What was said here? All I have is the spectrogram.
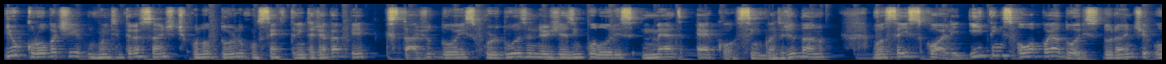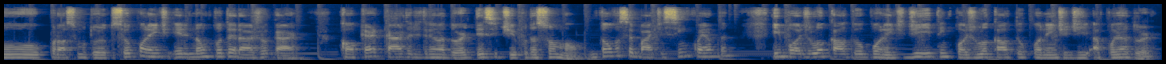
E o Crobat, muito interessante, tipo noturno, com 130 de HP, estágio 2, por duas energias incolores Mad Echo, 50 de dano. Você escolhe itens ou apoiadores. Durante o próximo turno do seu oponente, ele não poderá jogar qualquer carta de treinador desse tipo da sua mão. Então você bate 50 e pode locar o teu oponente de item, pode locar o teu oponente de apoiador.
